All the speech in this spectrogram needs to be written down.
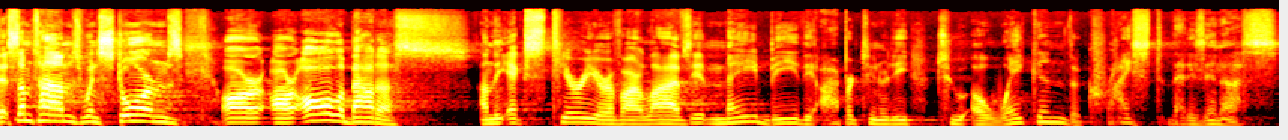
that sometimes when storms are, are all about us, on the exterior of our lives, it may be the opportunity to awaken the Christ that is in us.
